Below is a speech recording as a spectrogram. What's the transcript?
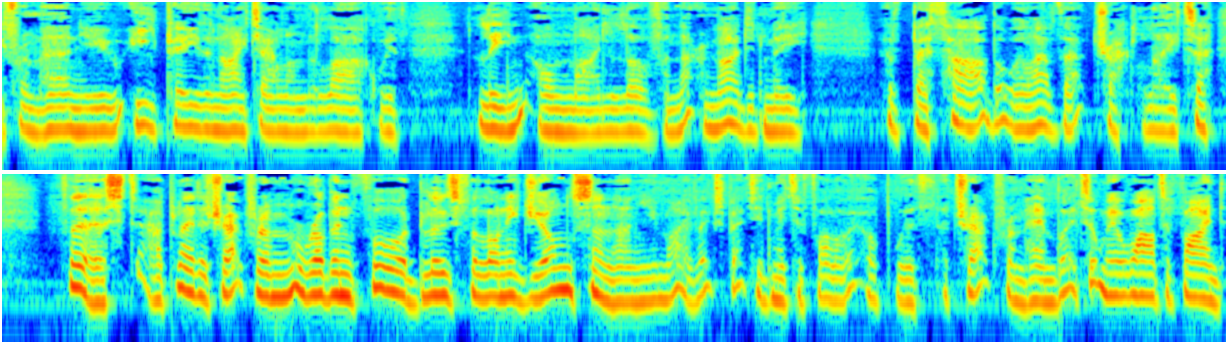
From her new EP, The Night Owl and the Lark, with Lean on My Love. And that reminded me of Beth Hart, but we'll have that track later. First, I played a track from Robben Ford, Blues for Lonnie Johnson, and you might have expected me to follow it up with a track from him, but it took me a while to find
